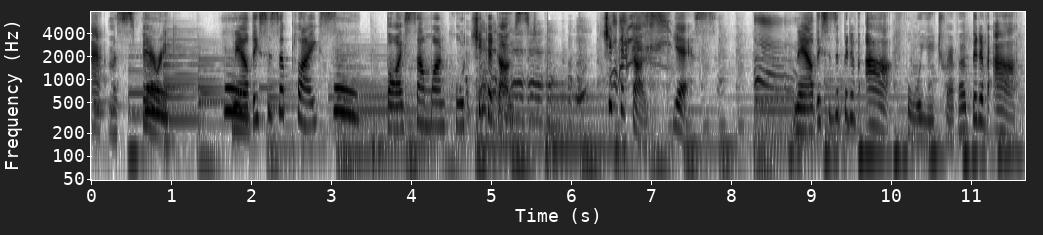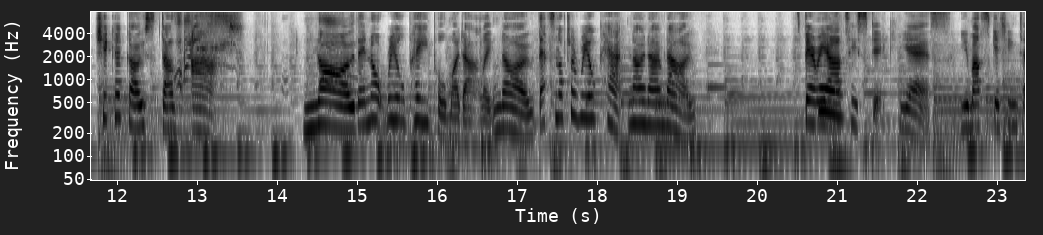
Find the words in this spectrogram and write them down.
atmospheric. Now, this is a place oh. By someone called Chicka Ghost. Chicka Ghost, yes. Now, this is a bit of art for you, Trevor. A bit of art. Chicka Ghost does art. No, they're not real people, my darling. No, that's not a real cat. No, no, no. It's very hmm. artistic, yes. You must get into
